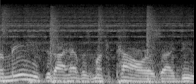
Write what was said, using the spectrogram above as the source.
I'm amazed that I have as much power as I do.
